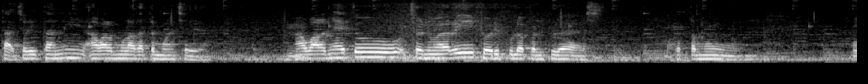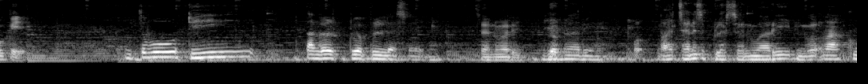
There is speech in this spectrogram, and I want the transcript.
tak cerita nih awal mula ketemu aja ya awalnya itu Januari 2018 ketemu Oke. itu di tanggal 12 kayaknya Januari. Januari Kok bacanya 11 Januari bingung lagu.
